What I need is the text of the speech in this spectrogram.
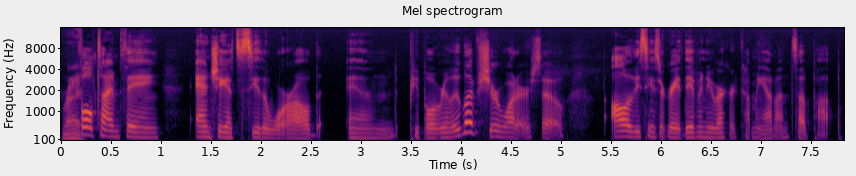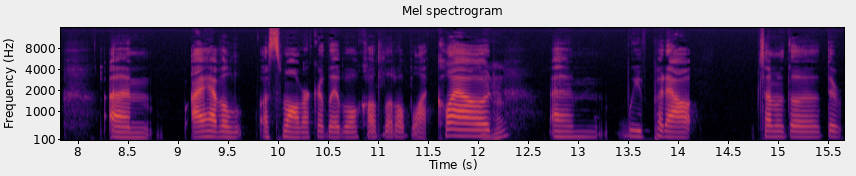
Right. full time thing. And she gets to see the world, and people really love Shearwater. So all of these things are great. They have a new record coming out on Sub Pop. Um, I have a, a small record label called Little Black Cloud. Um, we've put out some of the the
